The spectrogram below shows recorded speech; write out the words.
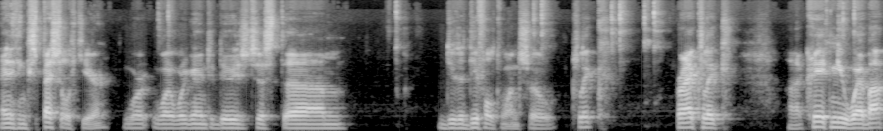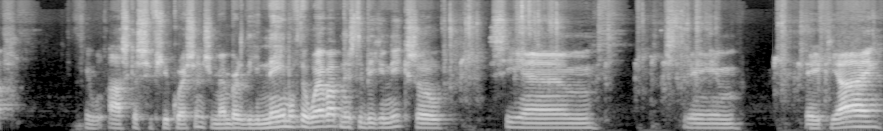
anything special here. We're, what we're going to do is just um, do the default one. So click, right click, uh, create new web app. It will ask us a few questions. Remember, the name of the web app needs to be unique. So CM Stream API.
